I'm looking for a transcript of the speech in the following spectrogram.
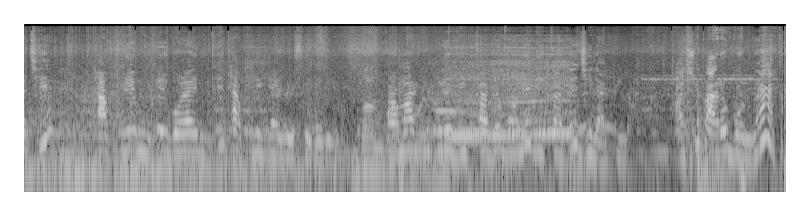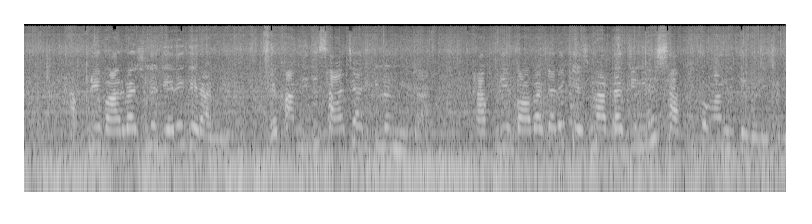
আছে, ঠাকুরের মুখের গোড়ায় দিতে ঠাকুরের জ্ঞান এসে গেলে আমার পুকুরে বিখ্যাত বলে বিখ্যাত জিলাপি। আসুক আরও বলব হ্যাঁ? ঠাকুরের বারবার ছিল জেরে গ্রামে এখান থেকে সাড়ে চার কিলোমিটার। ঠাকুরের বাবা যারা কেস মামলার জন্য সাক্ষী প্রমাণ দিতে বলেছিল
